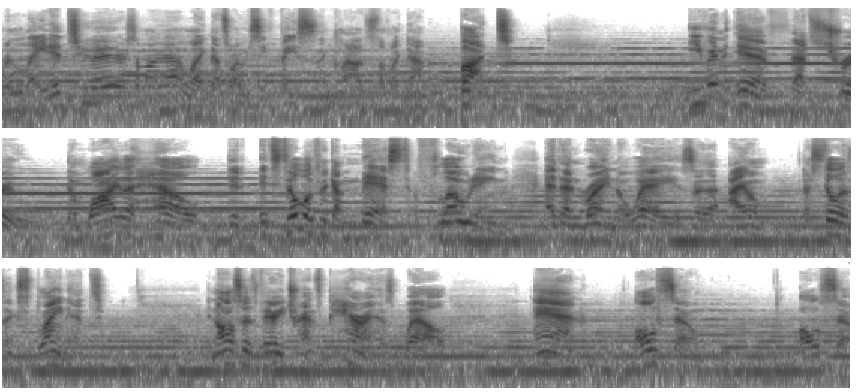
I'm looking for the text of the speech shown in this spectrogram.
related to it or something like that. Like that's why we see faces and clouds stuff like that. But even if that's true, then why the hell it still looks like a mist floating and then running away? So that I don't that still doesn't explain it. And also it's very transparent as well. And also, also,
